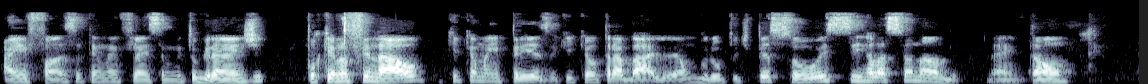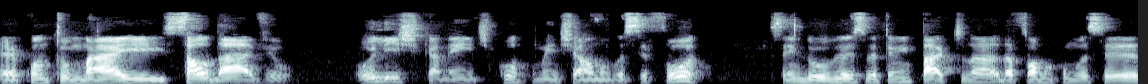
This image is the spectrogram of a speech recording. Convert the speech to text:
a infância tem uma influência muito grande porque no final, o que é uma empresa? O que é o trabalho? É um grupo de pessoas se relacionando. Né? Então, é, quanto mais saudável, holisticamente, corpo, mente e alma você for, sem dúvida isso vai ter um impacto na, da forma como você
